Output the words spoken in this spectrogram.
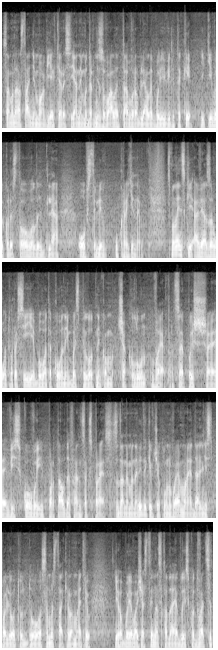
Саме на останньому об'єкті росіяни модернізували та виробляли бойові літаки, які використовували для обстрілів України. Смоленський авіазавод у Росії був атакований безпілотником Чаклун В. Про це пише військовий портал Defense Express. За даними аналітиків, Чаклун В має дальність польоту до 700 кілометрів. Його бойова частина складає близько 20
